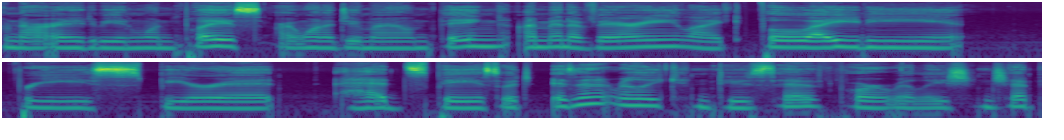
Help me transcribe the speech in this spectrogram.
I'm not ready to be in one place. I want to do my own thing. I'm in a very like flighty, free spirit headspace, which isn't really conducive for a relationship.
